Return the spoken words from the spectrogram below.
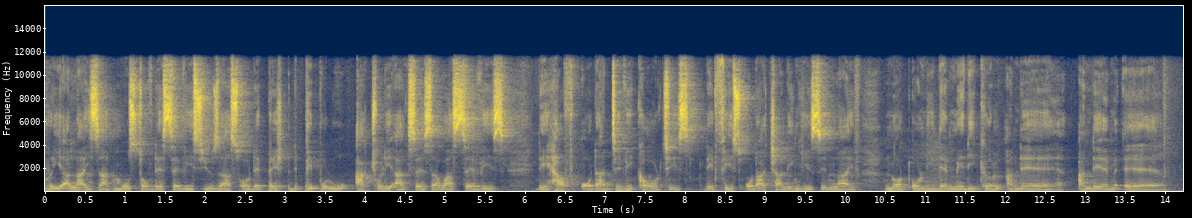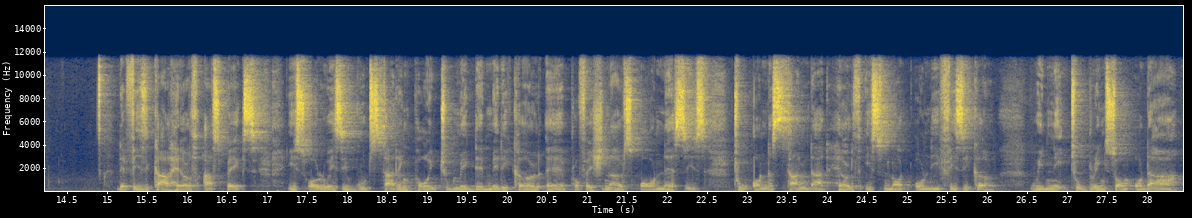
realize that most of the service users or the, the people who actually access our service they have other difficulties. They face other challenges in life not only the medical and the and the uh, the physical health aspects is always a good starting point to make the medical uh, professionals or nurses to understand that health is not only physical. We need to bring some other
